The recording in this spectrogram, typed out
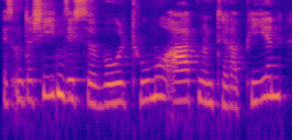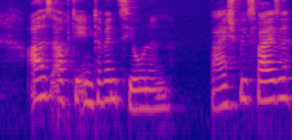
Es unterschieden sich sowohl Tumorarten und Therapien als auch die Interventionen. Beispielsweise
